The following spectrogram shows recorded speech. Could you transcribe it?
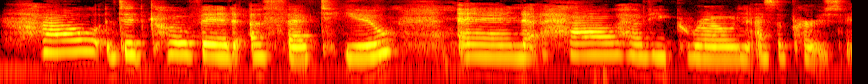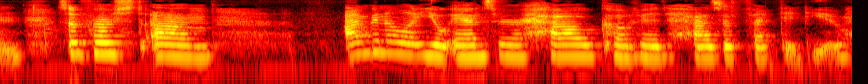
How did COVID affect you and how have you grown as a person? So first, um, I'm gonna let you answer how COVID has affected you.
